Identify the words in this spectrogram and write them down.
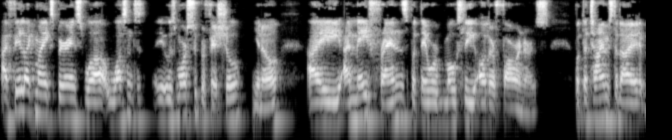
I feel like my experience wa- wasn't, it was more superficial, you know. I, I made friends, but they were mostly other foreigners. But the times that I,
